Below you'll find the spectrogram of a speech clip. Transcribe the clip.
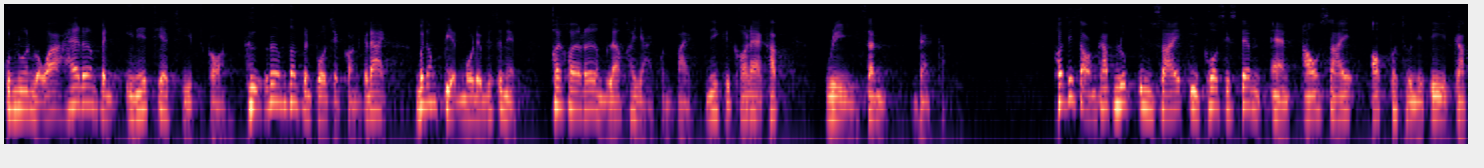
คุณนวลบอกว่าให้เริ่มเป็น initiative ก่อน คือเริ่มต้นเป็นโปรเจกต์ก่อนก็ได้ ไม่ต้องเปลี่ยนโมเดล business ค่อยๆ เริ่มแล้วขยายผลไป นี่คือข้อแรกครับ reason back ครับข้อที่ 2 ครับ look inside ecosystem and outside opportunities ครับ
